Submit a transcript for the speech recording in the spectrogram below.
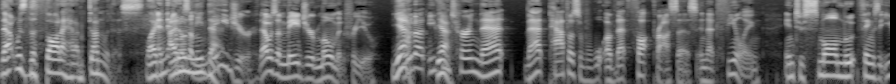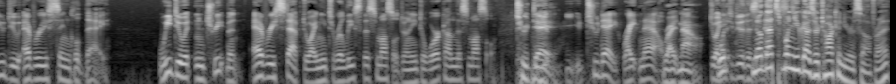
that was the thought I had. I'm done with this. Like and I don't a need that. major. That was a major moment for you. Yeah, What about you yeah. can turn that that pathos of of that thought process and that feeling into small mo- things that you do every single day. We do it in treatment. Every step. Do I need to release this muscle? Do I need to work on this muscle today, You- you- today, right now, right now. Do I What- need to do this? No, next? that's when you guys are talking to yourself, right?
